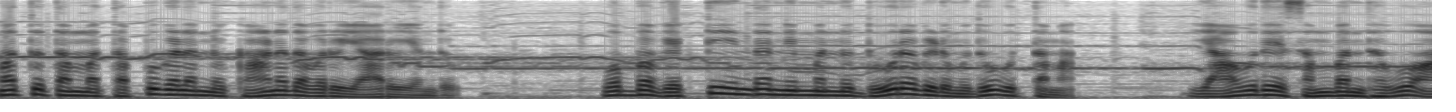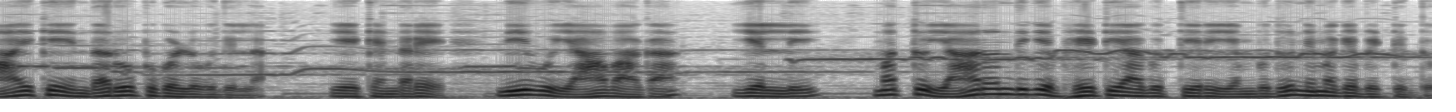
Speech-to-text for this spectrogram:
ಮತ್ತು ತಮ್ಮ ತಪ್ಪುಗಳನ್ನು ಕಾಣದವರು ಯಾರು ಎಂದು. ಒಬ್ಬ ವ್ಯಕ್ತಿಯಿಂದ ನಿಮ್ಮನ್ನು ದೂರವಿಡುವುದು ಉತ್ತಮ. ಯಾವುದೇ ಸಂಬಂಧವು ಆಯ್ಕೆಯಿಂದ ರೂಪುಗೊಳ್ಳುವುದಿಲ್ಲ. ಏಕೆಂದರೆ ನೀವು ಯಾವಾಗ, ಎಲ್ಲಿ ಮತ್ತು ಯಾರೊಂದಿಗೆ ಭೇಟಿಯಾಗುತ್ತೀರಿ ಎಂಬುದು ನಿಮಗೆ ಬಿಟ್ಟಿದ್ದು.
